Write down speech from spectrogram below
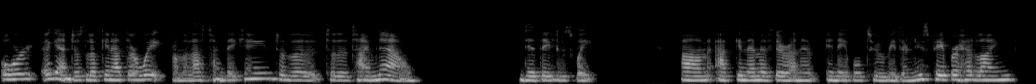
Or again, just looking at their weight from the last time they came to the to the time now. Did they lose weight? Um, asking them if they're unable to read their newspaper headlines,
